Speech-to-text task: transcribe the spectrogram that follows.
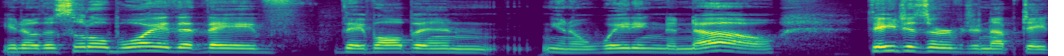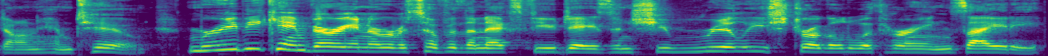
you know this little boy that they've they've all been you know waiting to know they deserved an update on him too marie became very nervous over the next few days and she really struggled with her anxiety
